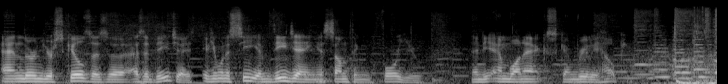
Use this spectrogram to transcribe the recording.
and learn your skills as a, as a DJ. If you want to see if DJing is something for you, then the M1X can really help you.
